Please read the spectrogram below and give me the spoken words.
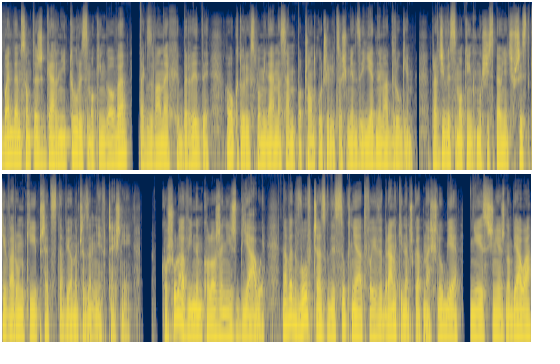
Błędem są też garnitury smokingowe, tak zwane hybrydy, o których wspominałem na samym początku, czyli coś między jednym a drugim. Prawdziwy smoking musi spełniać wszystkie warunki przedstawione przeze mnie wcześniej. Koszula w innym kolorze niż biały. Nawet wówczas, gdy suknia twojej wybranki, na przykład na ślubie, nie jest śnieżno-biała,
